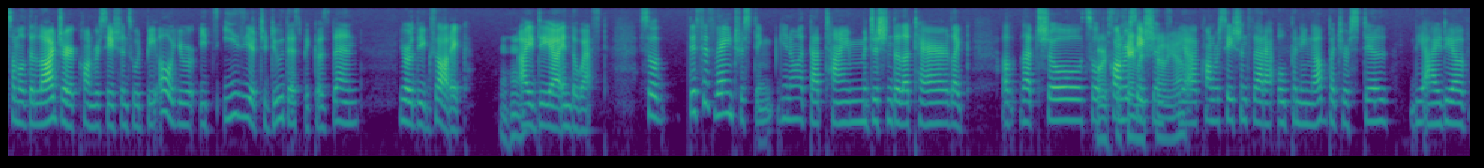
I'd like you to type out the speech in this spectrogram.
some of the larger conversations would be, oh, you're it's easier to do this because then you're the exotic idea in the West. So this is very interesting. You know, at that time, Magiciens de la Terre, like uh, that show, so course, conversations, show, yeah. conversations that are opening up, but you're still the idea of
